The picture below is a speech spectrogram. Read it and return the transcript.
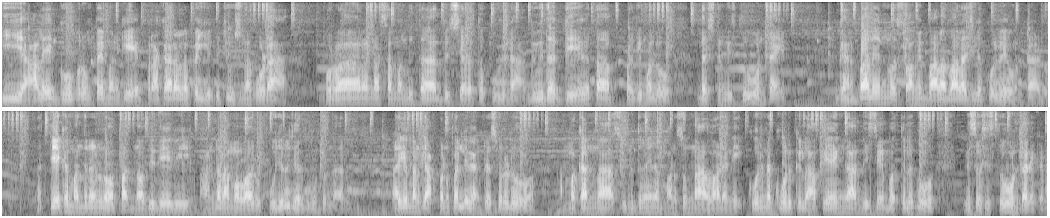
ఈ ఆలయ గోపురంపై మనకి ప్రాకారాలపై ఎటు చూసినా కూడా పురాణ సంబంధిత దృశ్యాలతో కూడిన వివిధ దేవతా ప్రతిమలు దర్శనమిస్తూ ఉంటాయి. గర్భాలయంలో స్వామి బాలబాలాజీగా కొలువై ఉంటాడు. ప్రత్యేక మందిరంలో పద్మావతి దేవి ఆండల అమ్మవారు పూజలు జరుపుకుంటున్నారు. అలాగే మనకి అప్పనపల్లి వెంకటేశ్వరుడు అమ్మ కన్నా సున్నితమైన మనసున్న వాడని కోరిన కోరికలు ఆప్యాయంగా అందించే భక్తులకు విశ్వసిస్తూ ఉంటారు ఇక్కడ.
